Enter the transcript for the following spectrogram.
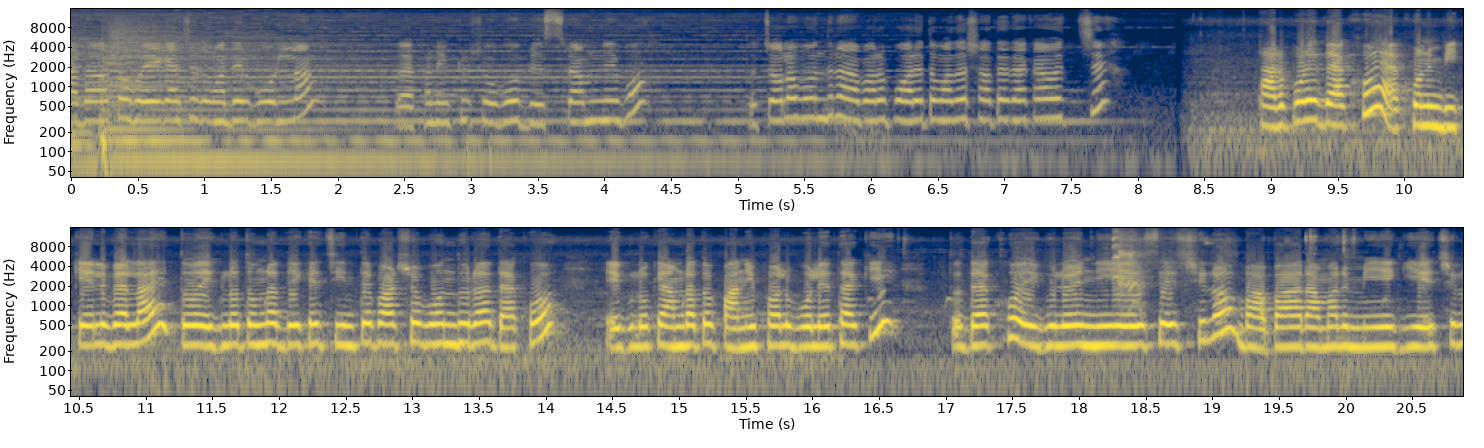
খাওয়া দাওয়া তো হয়ে গেছে তোমাদের বললাম। তো এখন একটু শোবো, বিশ্রাম নেব। তো চলো বন্ধুরা, আবারও পরে তোমাদের সাথে দেখা হচ্ছে। তারপরে দেখো, এখন বিকেল বেলায়, তো এগুলো তোমরা দেখে চিনতে পারছ বন্ধুরা, দেখো। এগুলোকে আমরা তো পানি ফল বলে থাকি। তো দেখো, এগুলো নিয়ে এসেছিল, বাবা আর আমার মেয়ে গিয়েছিল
